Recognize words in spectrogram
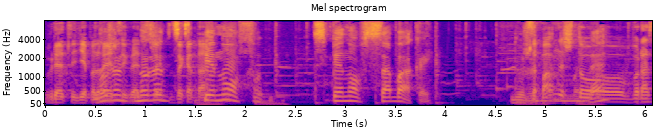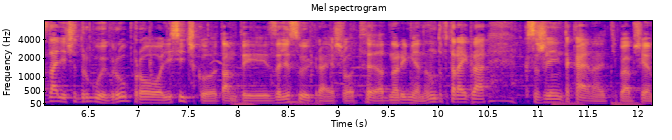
вряд ли тебе понравится нужен, играть нужен за, за кота. Спин-офф, спин с собакой. Дуже Забавно, что да? раздали еще другую игру про лисичку, там ты за лису играешь вот одновременно. Ну, вторая игра, к сожалению, такая, она, типа, вообще,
